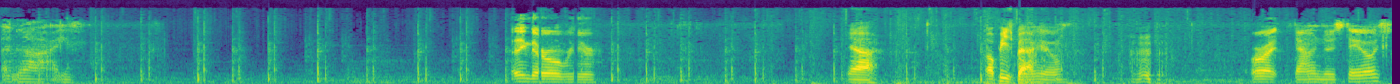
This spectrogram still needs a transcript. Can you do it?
alive. I think they're over here. Yeah. Oh, he's back. Downhill. Alright. Down the stairs.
